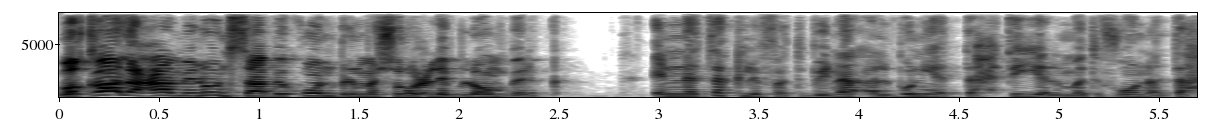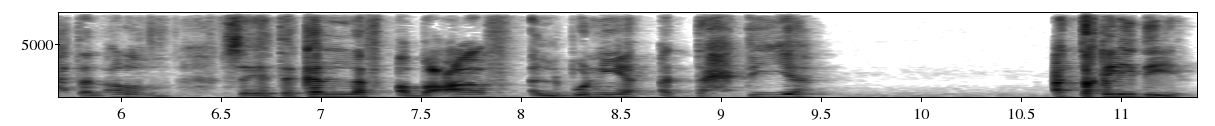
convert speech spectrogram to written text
وقال عاملون سابقون بالمشروع لبلومبرغ إن تكلفة بناء البنية التحتية المدفونة تحت الأرض سيتكلف أضعاف البنية التحتية التقليدية.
